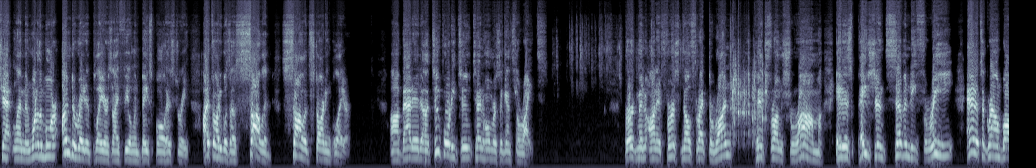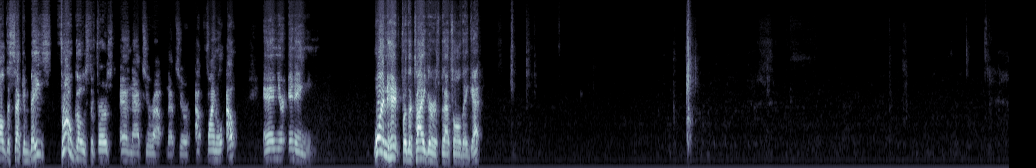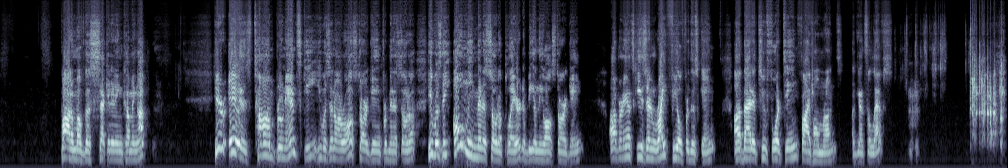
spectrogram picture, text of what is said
Chet Lemon, one of the more underrated players I feel in baseball history. I thought he was a solid, solid starting player. Uh, batted uh, 242, 10 homers against the Rights. Bergman on it first, no threat to run. Pitch from Schrom. It is patient 73, and it's a ground ball to second base. Throw goes to first, and that's your out. That's your out, final out, and your inning. One hit for the Tigers, but that's all they get. Bottom of the second inning coming up. Here is Tom Brunansky. He was in our All Star game for Minnesota. He was the only Minnesota player to be in the All Star game. Uh, Brunansky is in right field for this game. Uh, batted 214, five home runs against the lefts.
